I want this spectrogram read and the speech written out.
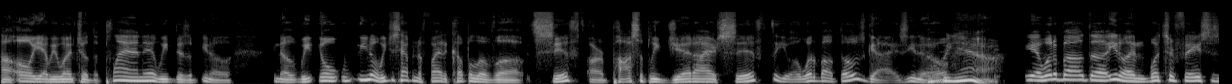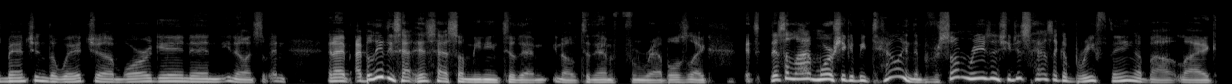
Uh, oh yeah, we went to the planet. We there's a you know you know, we know, you know, we just happened to fight a couple of uh Sith or possibly Jedi or Sith. You know, what about those guys? You know, Oh yeah. Yeah. What about the you know, and what's her face is mentioned, the witch, uh, Morgan, and you know, and and and I, I believe this has, this has some meaning to them, you know, to them from Rebels. Like it's there's a lot more she could be telling them, but for some reason she just has like a brief thing about like,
